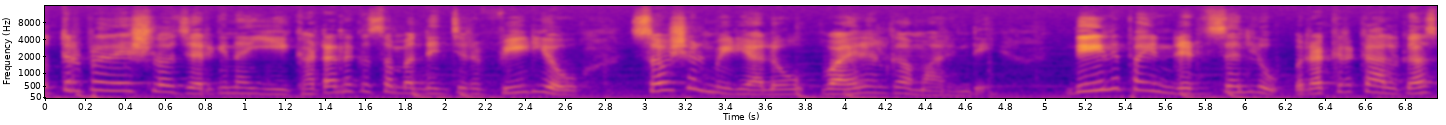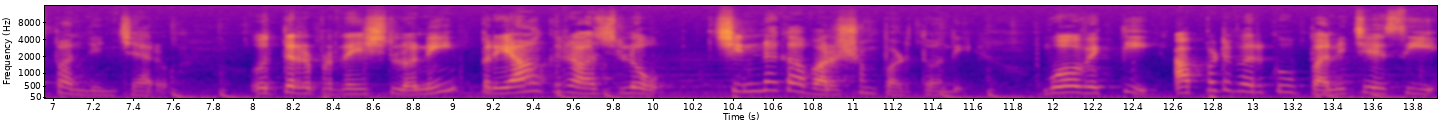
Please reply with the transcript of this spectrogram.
ఉత్తరప్రదేశ్లో జరిగిన ఈ ఘటనకు సంబంధించిన వీడియో సోషల్ మీడియాలో వైరల్గా మారింది. దీనిపై నెటిజన్లు రకరకాలుగా స్పందించారు. ఉత్తరప్రదేశ్లోని ప్రయాగ్రాజ్లో చిన్నగా వర్షం పడుతోంది. ఓ వ్యక్తి అప్పటి వరకు పనిచేసి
